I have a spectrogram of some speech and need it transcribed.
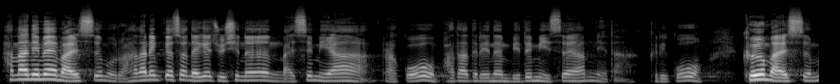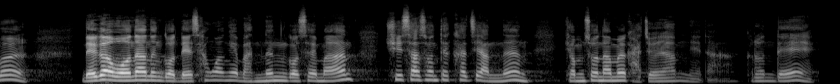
하나님의 말씀으로 하나님께서 내게 주시는 말씀이야 라고 받아들이는 믿음이 있어야 합니다. 그리고 그 말씀을 내가 원하는 것, 내 상황에 맞는 것에만 취사 선택하지 않는 겸손함을 가져야 합니다. 그런데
